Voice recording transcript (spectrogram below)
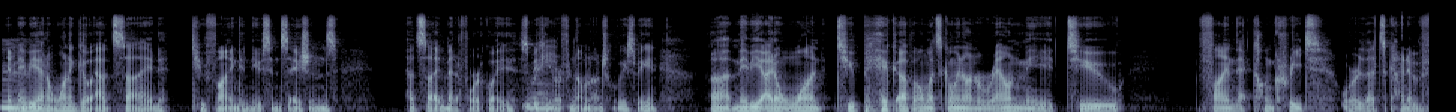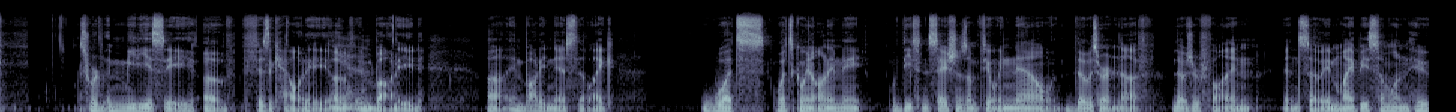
And maybe I don't want to go outside to find new sensations, outside metaphorically speaking Right. or phenomenologically speaking. Uh, maybe I don't want to pick up on what's going on around me to find that concrete or that's kind of sort of immediacy of physicality of Yeah. embodied uh, embodiedness that like what's what's going on in me these sensations i'm feeling now those are enough those are fine and so it might be someone who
